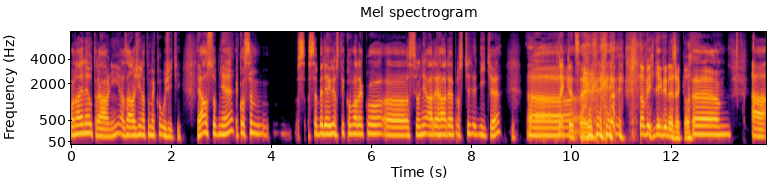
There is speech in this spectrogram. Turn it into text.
Ona je neutrální a záleží na tom jako užití. Já osobně, jako jsem sebe diagnostikoval jako uh, silně ADHD prostě dítě. Uh, Nekecej. to bych nikdy neřekl. Um, a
